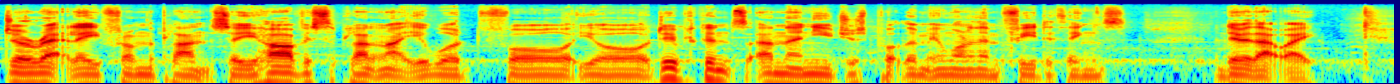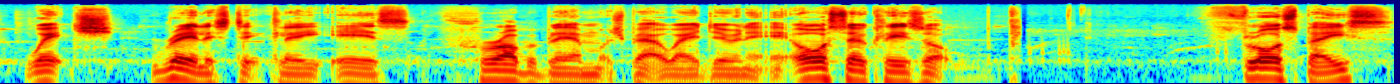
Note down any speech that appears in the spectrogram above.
directly from the plant. So you harvest the plant like you would for your duplicants, and then you just put them in one of them feeder things and do it that way. Which, realistically, is probably a much better way of doing it. It also clears up floor space,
